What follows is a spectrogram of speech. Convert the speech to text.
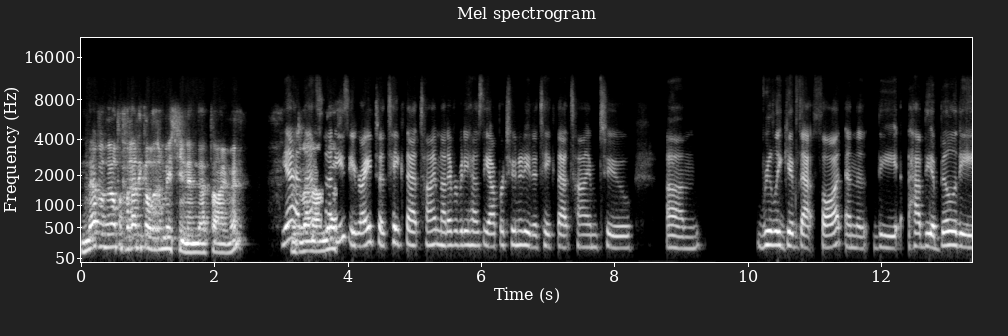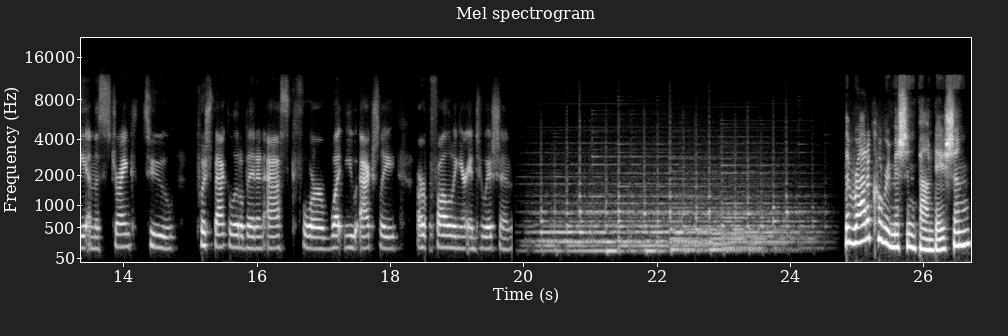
never heard of radical remission in that time, eh? Yeah, and that's not easy, right? To take that time. Not everybody has the opportunity to take that time to um, really give that thought and the the have the ability and the strength to push back a little bit and ask for what you actually are following your intuition. The Radical Remission Foundation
